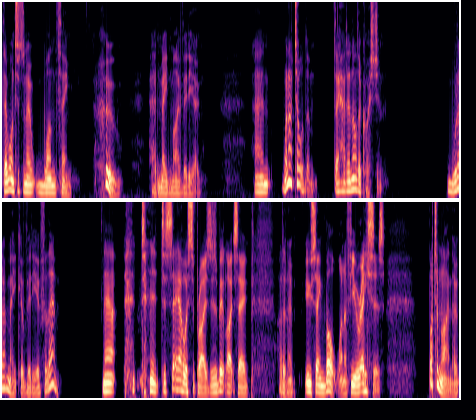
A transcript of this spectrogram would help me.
They wanted to know one thing who had made my video? And when I told them, they had another question Would I make a video for them? Now, to, to say I was surprised is a bit like saying, I don't know, Usain Bolt won a few races. Bottom line though,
